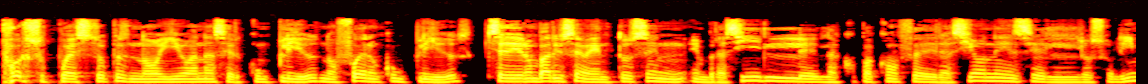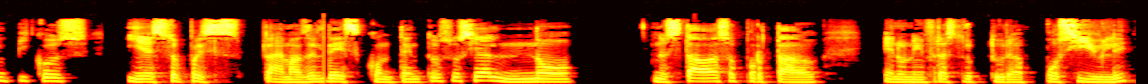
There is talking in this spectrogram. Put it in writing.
por supuesto pues no iban a ser cumplidos, no fueron cumplidos. Se dieron varios eventos en, en Brasil, la Copa Confederaciones, los Olímpicos, y esto pues además del descontento social no, no estaba soportado en una infraestructura posible.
